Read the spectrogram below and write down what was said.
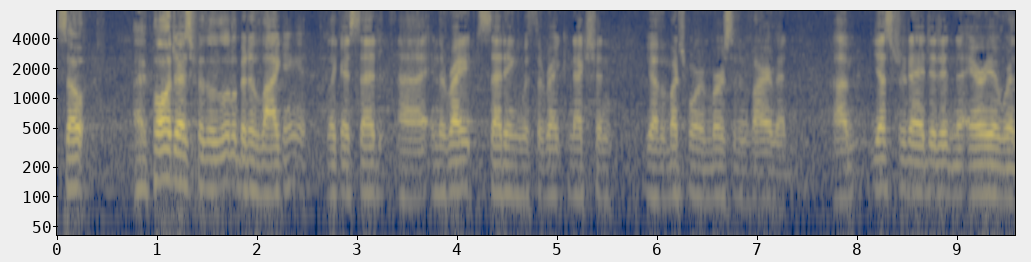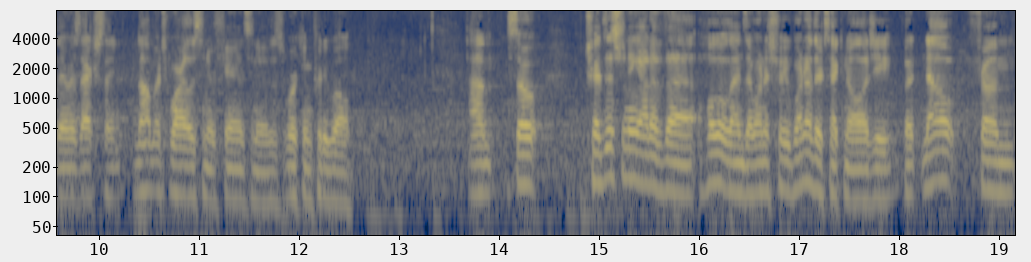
So I apologize for the little bit of lagging. Like I said, uh, in the right setting with the right connection, you have a much more immersive environment. Um, yesterday, I did it in an area where there was actually not much wireless interference, and it was working pretty well. Um, so, transitioning out of the HoloLens, I want to show you one other technology, but now from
